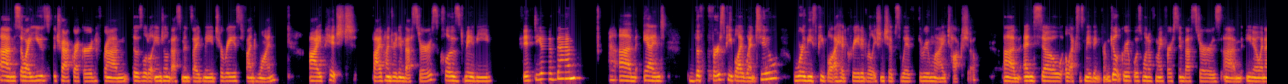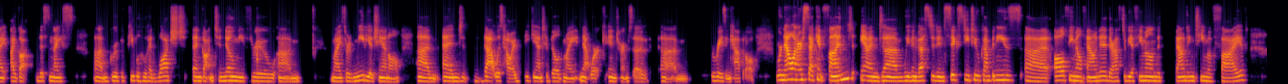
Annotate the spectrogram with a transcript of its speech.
Um, so I used the track record from those little angel investments I'd made to raise fund one. I pitched 500 investors, closed maybe 50 of them. Um, and the first people I went to were these people I had created relationships with through my talk show. Um, and so Alexis Maybank from Gilt Groupe was one of my first investors, um, you know, and I, I got this nice um, group of people who had watched and gotten to know me through um, my sort of media channel. Um, and that was how I began to build my network in terms of um, raising capital. We're now on our second fund, and um, we've invested in 62 companies, uh, all female founded. There has to be a female in the founding team of five.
